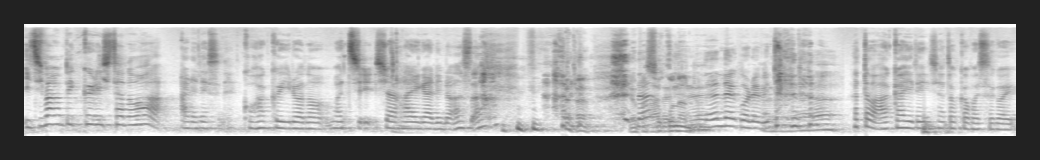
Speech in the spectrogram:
一番びっくりしたのはあれですね。琥珀色の街上海狩りの朝。やっぱそこ なんだ。なんだこれみたいな。ね。あとは赤い電車とかもすごい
